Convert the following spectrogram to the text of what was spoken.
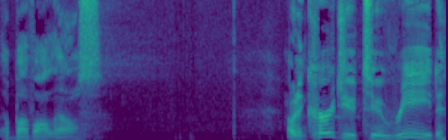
above all else. I would encourage you to read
